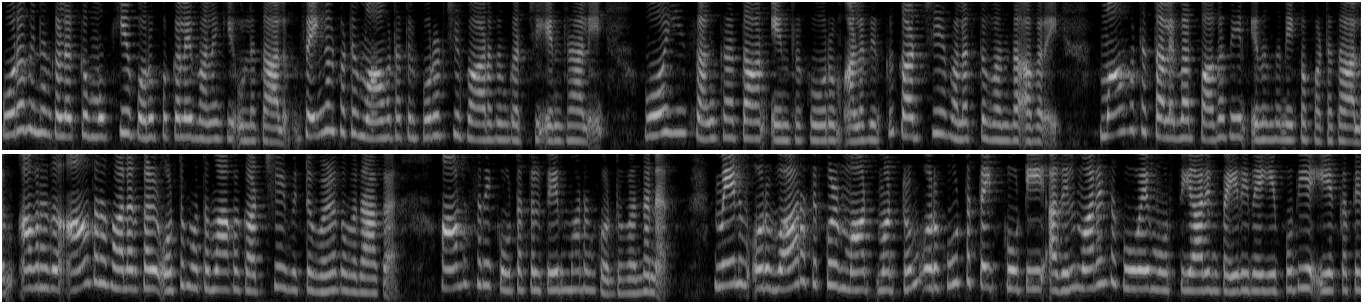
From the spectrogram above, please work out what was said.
உறவினர்களுக்கு முக்கிய பொறுப்புகளை வழங்கியுள்ளதாலும் செங்கல்பட்டு மாவட்டத்தில் புரட்சி பாரதம் கட்சி என்றாலே ஓஇ சங்கர் தான் என்று கூறும் அளவிற்கு கட்சியை வளர்த்து வந்த அவரை. மாவட்ட தலைவர் பதவியில் இருந்து நீக்கப்பட்டதாலும் அவரது ஆதரவாளர்கள் ஒட்டுமொத்தமாக கட்சியை விட்டு விலகுவதாக ஆலோசனை கூட்டத்தில் தீர்மானம் கொண்டு வந்தனர். மேலும் ஒரு வாரத்திற்குள் மற்றும் ஒரு கூட்டத்தை கூட்டி அதில் மறைந்த பூவை மூர்த்தியாரின் பெயரிலேயே புதிய இயக்கத்தை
